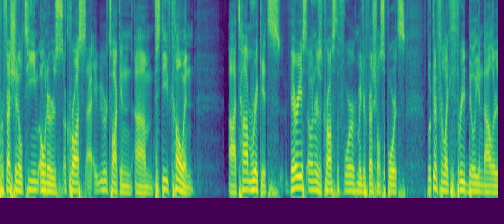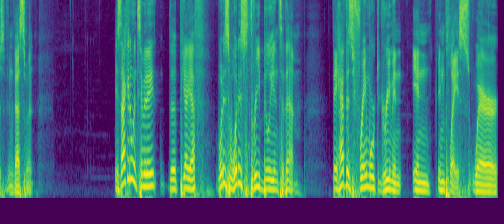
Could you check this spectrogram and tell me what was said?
professional team owners across. We were talking um, Steve Cohen, uh, Tom Ricketts, various owners across the four major professional sports, looking for like three billion dollars of investment. Is that going to intimidate the PIF? What is what is three billion to them? They have this framework agreement in in place where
